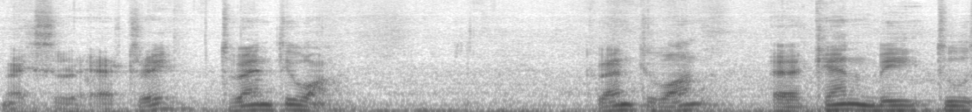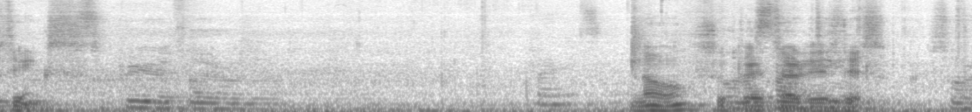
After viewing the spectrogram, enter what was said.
maxillary artery. 21. 21 uh, can be two things. Superior thyroid. No, superior that's thyroid is this. Sorry,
